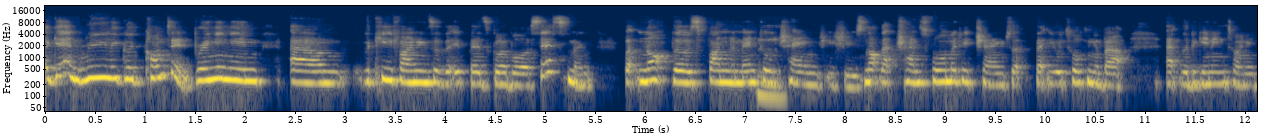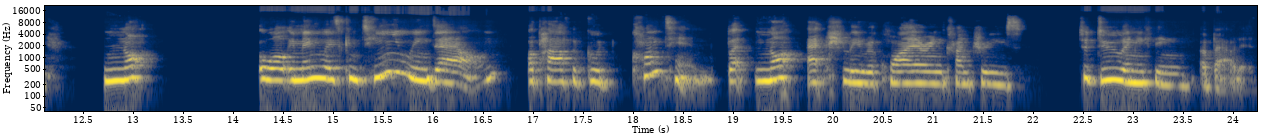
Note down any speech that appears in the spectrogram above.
Again, really good content, bringing in um, the key findings of the IPBES global assessment, but not those fundamental mm. change issues, not that transformative change that, that you were talking about at the beginning, Tony. Not, well, in many ways, continuing down a path of good content, but not actually requiring countries to do anything about it.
